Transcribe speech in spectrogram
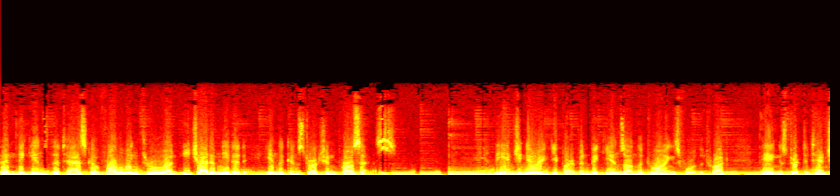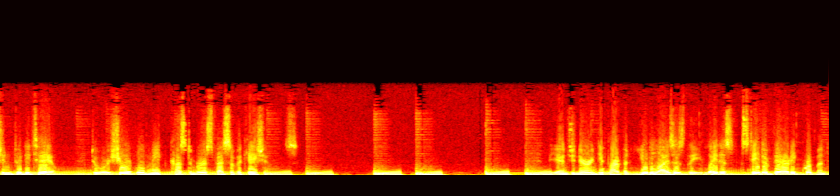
then begins the task of following through on each item needed in the construction process. The engineering department begins on the drawings for the truck, paying strict attention to detail to assure it will meet customer specifications. The engineering department utilizes the latest state-of-the-art equipment,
